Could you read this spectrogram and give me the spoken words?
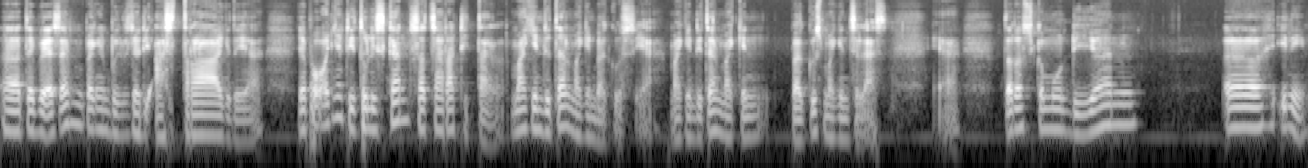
eh, TBSM pengen bekerja di Astra gitu ya. Ya pokoknya dituliskan secara detail. Makin detail makin bagus ya. Makin detail makin bagus makin jelas ya. Terus kemudian uh, ini.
